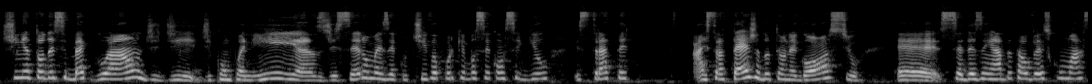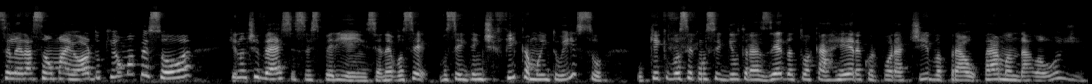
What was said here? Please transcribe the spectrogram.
tinha todo esse background de, de companhias, de ser uma executiva, porque você conseguiu estrate... a estratégia do teu negócio é, ser desenhada talvez com uma aceleração maior do que uma pessoa que não tivesse essa experiência, né? Você, você identifica muito isso? O que, que você conseguiu trazer da tua carreira corporativa para Mandala hoje?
